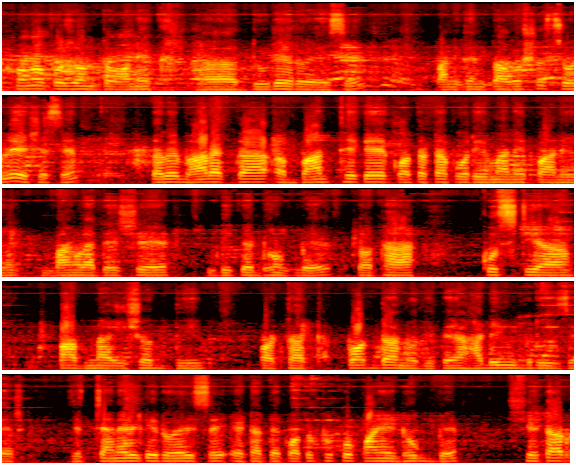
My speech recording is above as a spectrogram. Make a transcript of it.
এখনও পর্যন্ত অনেক দূরে রয়েছে। পানি কিন্তু অবশ্য চলে এসেছে। তবে ভারাক্কা বাঁধ থেকে কতটা পরিমাণে পানি বাংলাদেশে দিকে ঢুকবে তথা কুষ্টিয়া, পাবনা, ঈশ্বরদী অর্থাৎ পদ্মা নদীতে হাডিং ব্রিজের যে চ্যানেলটি রয়েছে, এটাতে কতটুকু পানি ঢুকবে সেটার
